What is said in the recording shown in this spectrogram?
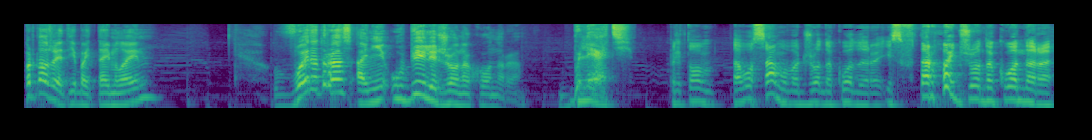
продолжает ебать таймлайн. В этот раз они убили Джона Коннора. Блять! Притом того самого Джона Коннора из второй Джона Коннора.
